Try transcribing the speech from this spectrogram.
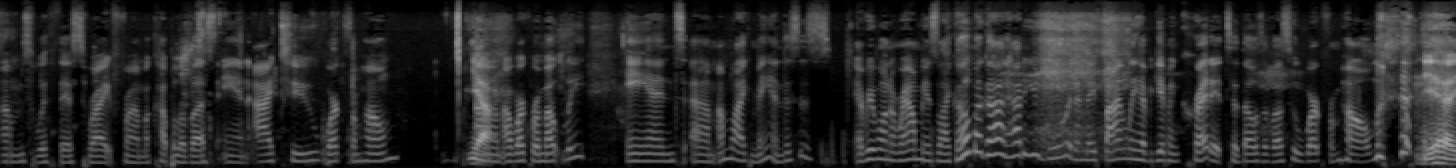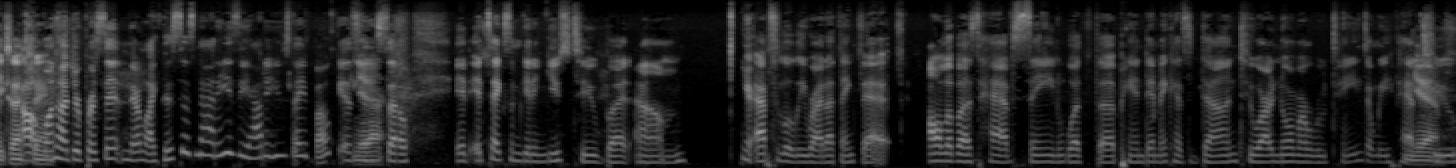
comes with this, right? From a couple of us, and I too work from home. Yeah, Um, I work remotely, and um, I'm like, man, this is everyone around me is like, oh my god, how do you do it? And they finally have given credit to those of us who work from home, yeah, exactly. one hundred percent, and they're like, this is not easy. How do you stay focused? Yeah. And so it, it takes some getting used to, but um, you're absolutely right. I think that all of us have seen what the pandemic has done to our normal routines, and we've had Yeah. to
